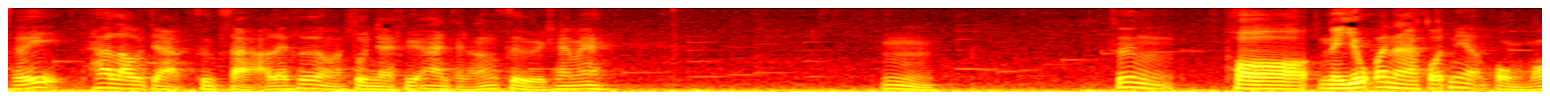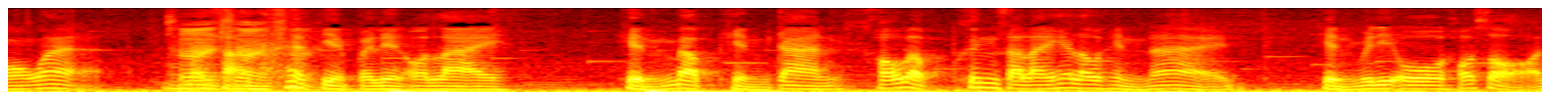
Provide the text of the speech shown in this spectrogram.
เฮ้ย ถ้าเราจะศึกษาอะไรเพิ่มอะส่วนใหญ่คืออ่านจากหนังสือใช่ไหมอืม ซึ่งพอในยุคอนาคตเนี่ย ผมมองว่าใช่มันสามารถใช่เปลี่ยนไปเรียนออนไลน์ เห็นแบบเห็นการเขาแบบขึ้นสไลด์ให้เราเห็นได้ เห็นวิดีโอเขาสอน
